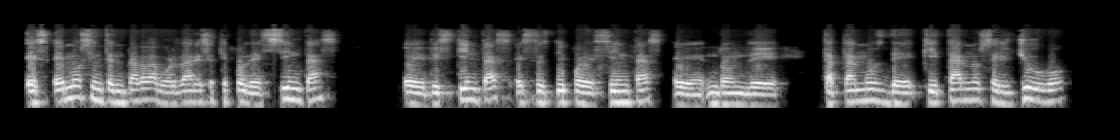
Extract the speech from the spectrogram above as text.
es, hemos intentado abordar ese tipo de cintas eh, distintas, este tipo de cintas eh, donde tratamos de quitarnos el yugo,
